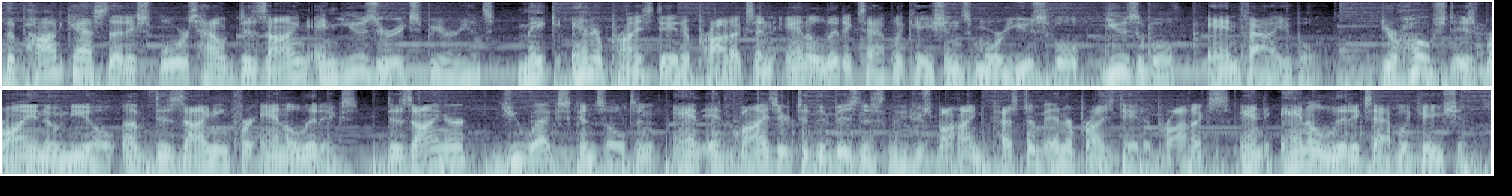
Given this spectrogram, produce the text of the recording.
the podcast that explores how design and user experience make enterprise data products and analytics applications more useful, usable, and valuable. Your host is Brian O'Neill of Designing for Analytics, designer, UX consultant, and advisor to the business leaders behind custom enterprise data products and analytics applications.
